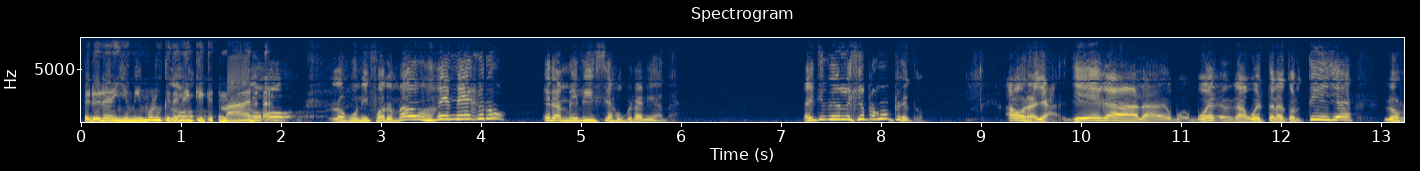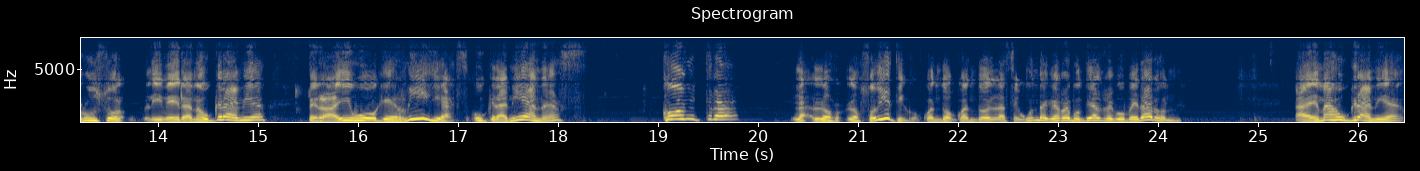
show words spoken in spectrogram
Pero eran ellos mismos los que tenían que quemar... los uniformados de negro eran milicias ucranianas. Ahí tienen el ejemplo concreto. Ahora ya, llega la, la vuelta a la tortilla, los rusos liberan a Ucrania, pero ahí hubo guerrillas ucranianas contra los, soviéticos, cuando, cuando en la Segunda Guerra Mundial recuperaron. Además, Ucrania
